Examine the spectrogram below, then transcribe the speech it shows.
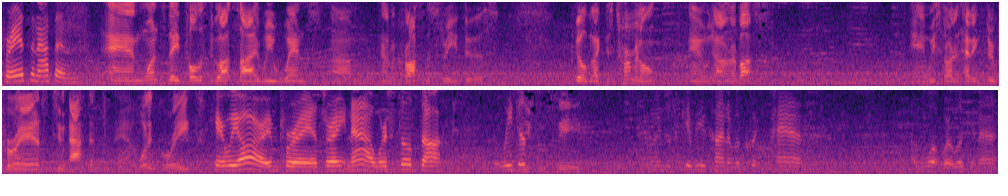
Piraeus in Athens. And once they told us to go outside, we went um, kind of across the street through this building, like this terminal, and we got on our bus. And we started heading through Piraeus to Athens. And what a great, Here we are in Piraeus right now. We're still docked. We you just can see. let me just give you kind of a quick pan of what we're looking at.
